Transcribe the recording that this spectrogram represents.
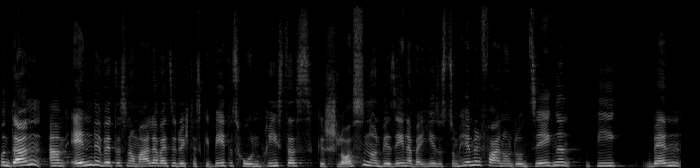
Und dann am Ende wird es normalerweise durch das Gebet des hohen Priesters geschlossen. Und wir sehen aber Jesus zum Himmel fahren und uns segnen, wie wenn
